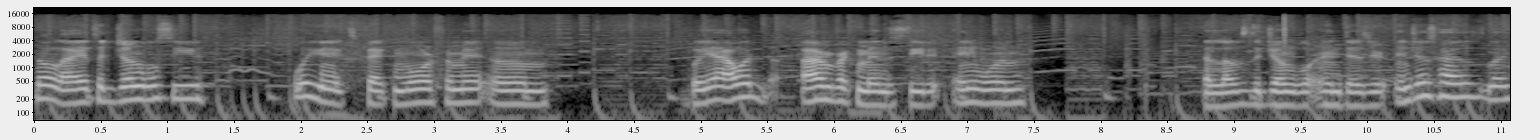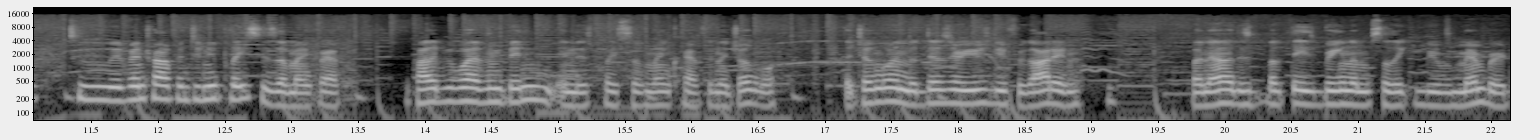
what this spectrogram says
No lie, it's a jungle seed. What are you expect more from it? Um, but yeah, I would I would recommend the seed to anyone that loves the jungle and desert and just has like to adventure off into new places of Minecraft. Probably people haven't been in this place of Minecraft in the jungle. The jungle and the desert are usually forgotten, but now this update is bringing them so they can be remembered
